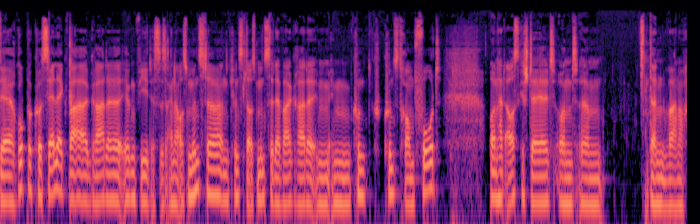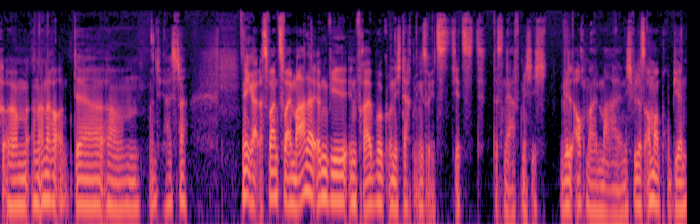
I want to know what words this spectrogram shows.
der Ruppe Koselek war gerade irgendwie, das ist einer aus Münster, ein Künstler aus Münster, der war gerade im, im Kunstraum Voth und hat ausgestellt und ähm, dann war noch ähm, ein anderer, der, ähm, wie heißt er? Egal, das waren zwei Maler irgendwie in Freiburg und ich dachte mir so, jetzt, jetzt, das nervt mich, ich will auch mal malen, ich will das auch mal probieren.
